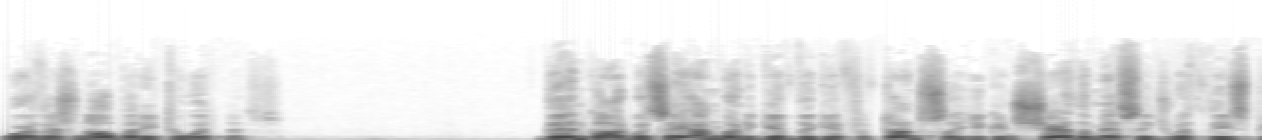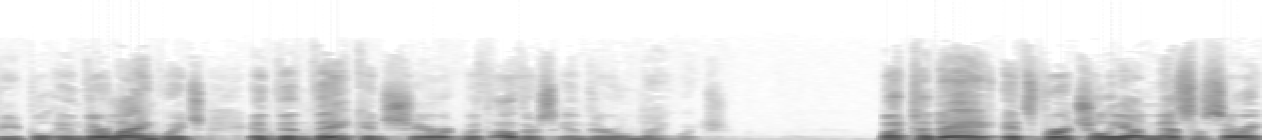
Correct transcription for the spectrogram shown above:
where there's nobody to witness. Then God would say, I'm going to give the gift of tongues so that you can share the message with these people in their language, and then they can share it with others in their own language. But today, it's virtually unnecessary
